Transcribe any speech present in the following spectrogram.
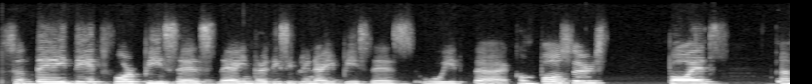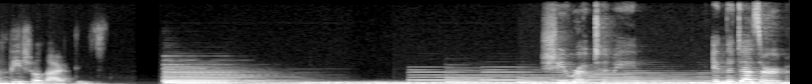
So they did four pieces, they're interdisciplinary pieces with uh, composers, poets, and visual artists. Wrote to me In the desert,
